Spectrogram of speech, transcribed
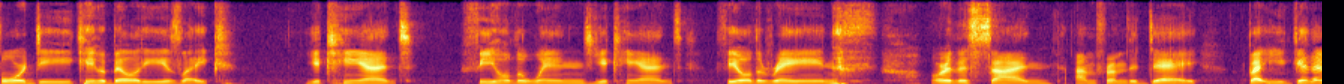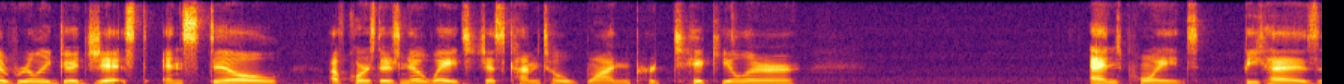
4D capabilities. Like you can't feel the wind, you can't feel the rain or the sun um, from the day, but you get a really good gist. And still, of course, there's no way to just come to one particular endpoint because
